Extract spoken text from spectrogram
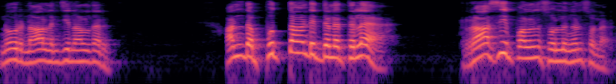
இன்னொரு நாலு அஞ்சு நாள் தான் இருக்கு. அந்த புத்தாண்டு தினத்தில் ராசி பலன் சொல்லுங்கன்னு சொன்னார்.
